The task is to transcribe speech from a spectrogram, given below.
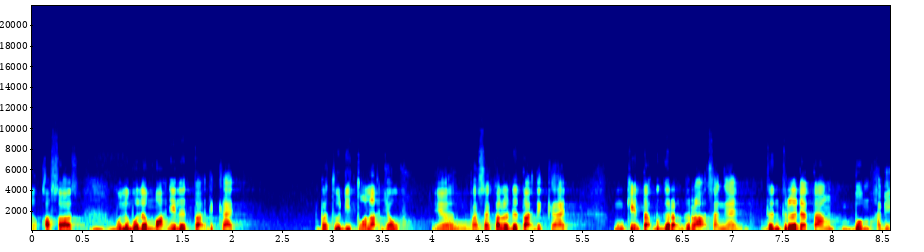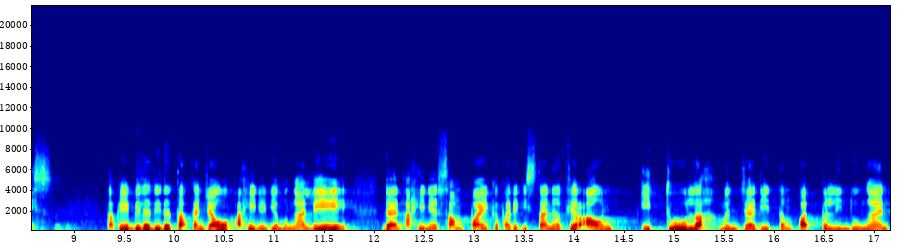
al-qasas mm-hmm. mula-mula maknya letak dekat. Lepas tu ditolak jauh ya? Oh. pasal kalau letak dekat mungkin tak bergerak-gerak sangat tentera datang boom habis. Tapi bila diletakkan jauh akhirnya dia mengalir dan akhirnya sampai kepada istana Firaun itulah menjadi tempat perlindungan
